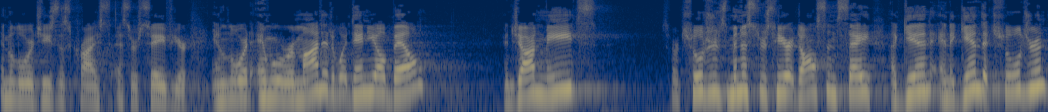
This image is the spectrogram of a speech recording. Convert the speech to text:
in the Lord Jesus Christ as her Savior and Lord. And we're reminded of what Danielle Bell and John Meads, our children's ministers here at Dawson, say again and again that children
